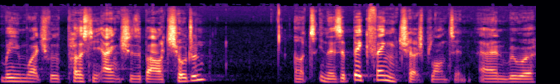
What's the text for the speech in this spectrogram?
me and Rach were personally anxious about our children. Uh, you know, it's a big thing, church planting, and we were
